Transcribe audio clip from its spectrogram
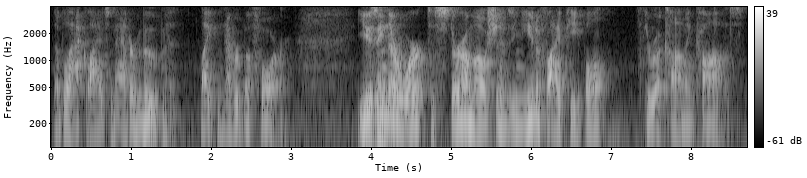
the Black Lives Matter movement like never before, using their work to stir emotions and unify people through a common cause.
